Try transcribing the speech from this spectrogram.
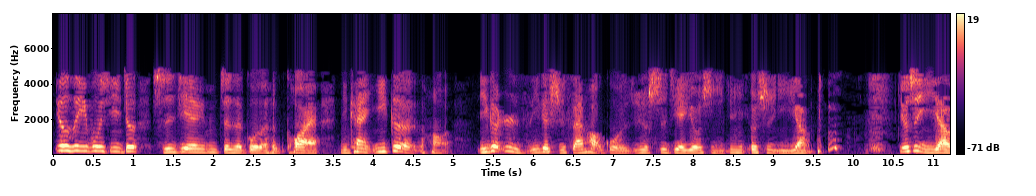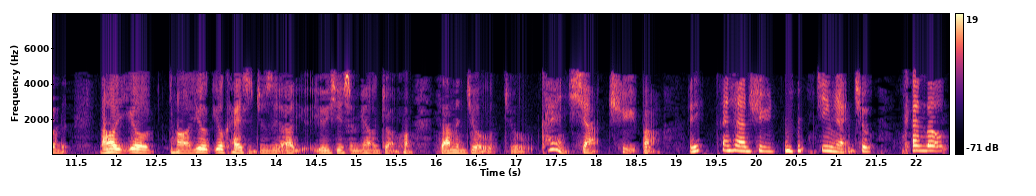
又是一部戏，就时间真的过得很快。你看一个哈，一个日子，一个十三号过，就世界又是又是一样，又是一样的，然后又哈又又开始就是要有有一些什么样的状况，咱们就就看下去吧。诶，看下去，竟然就。看到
